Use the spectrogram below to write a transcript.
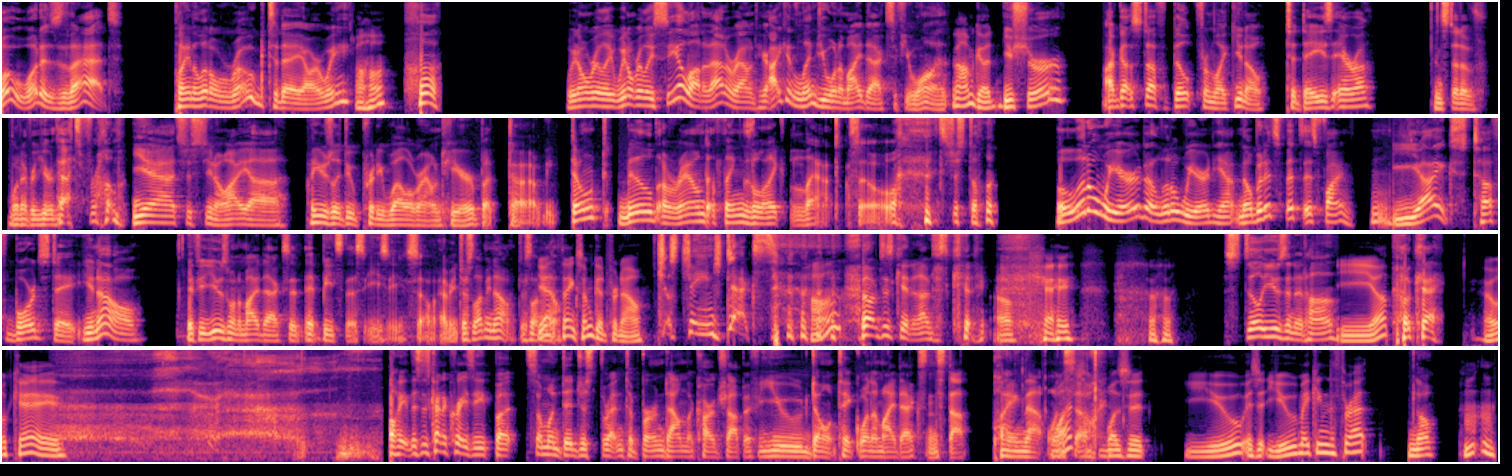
Whoa, what is that? Playing a little rogue today, are we? Uh huh. Huh. We don't really we don't really see a lot of that around here. I can lend you one of my decks if you want. No, I'm good. You sure? I've got stuff built from like, you know, today's era instead of whatever year that's from. Yeah, it's just, you know, I uh I usually do pretty well around here, but uh, we don't build around things like that. So it's just a, a little weird, a little weird. Yeah, no, but it's it's, it's fine. Hmm. Yikes, tough board state. You know, if you use one of my decks, it, it beats this easy. So, I mean, just let me know. Just let Yeah, me know. Yeah, thanks. I'm good for now. just change decks. Huh? no, I'm just kidding. I'm just kidding. Okay. Still using it, huh? Yep. Okay. Okay. Oh, hey, this is kind of crazy, but someone did just threaten to burn down the card shop if you don't take one of my decks and stop playing that one. What? So, Was it you? Is it you making the threat? no. Mm-mm.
